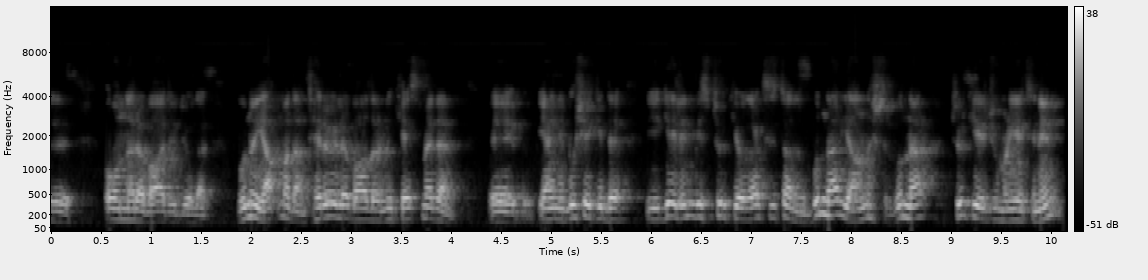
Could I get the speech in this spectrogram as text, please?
e, onlara vaat ediyorlar. Bunu yapmadan, terörle bağlarını kesmeden, e, yani bu şekilde e, gelin biz Türkiye olarak sizi tanıyalım. Bunlar yanlıştır. Bunlar Türkiye Cumhuriyeti'nin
